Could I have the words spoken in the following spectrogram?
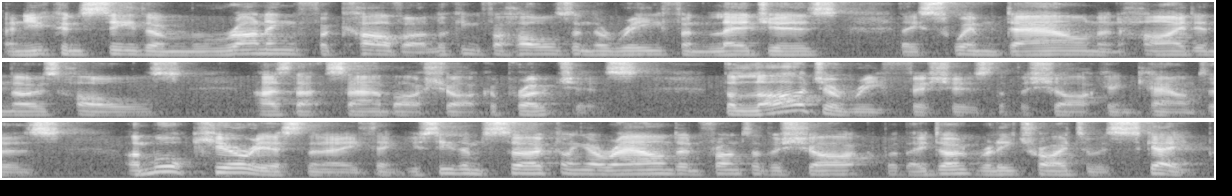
And you can see them running for cover, looking for holes in the reef and ledges. They swim down and hide in those holes as that sandbar shark approaches. The larger reef fishes that the shark encounters are more curious than anything. You see them circling around in front of the shark, but they don't really try to escape.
